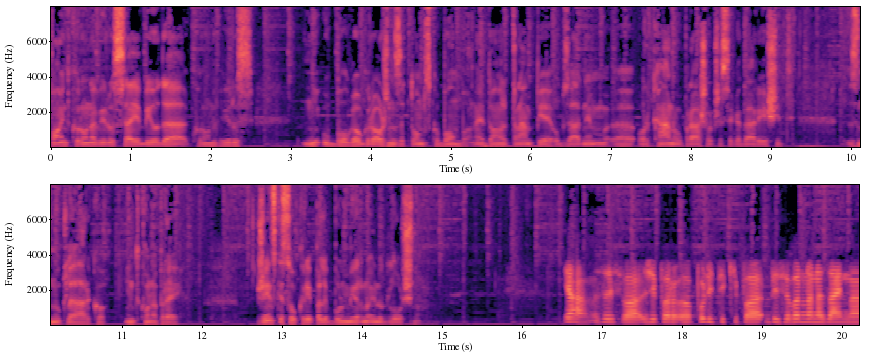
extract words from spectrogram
point koronavirusa je bil, da koronavirus ni uboga ogrožen z atomsko bombo. Ne? Donald Trump je ob zadnjem uh, orkanu vprašal, če se ga da rešiti z nuklearko in tako naprej. Ženske so ukrepale bolj mirno in odločno. Ja, zdaj smo že pri uh, politiki, pa bi se vrnila nazaj na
